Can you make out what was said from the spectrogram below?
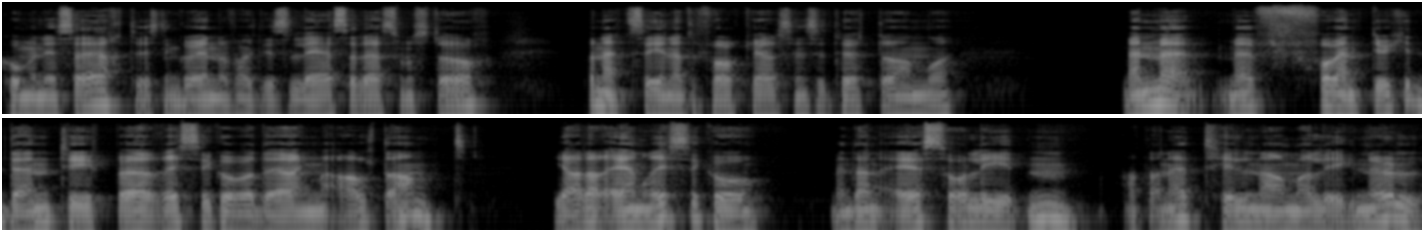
kommunisert, hvis en går inn og faktisk leser det som står på nettsidene til Folkehelseinstituttet og andre. Men vi, vi, forventer jo ikke den type risikovurdering med alt annet. Ja, det er en risiko, men den er så liten at han er tilnærmet lik null.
